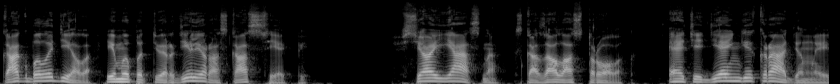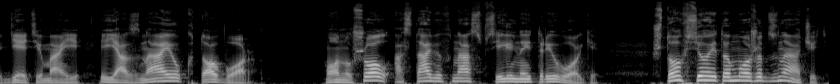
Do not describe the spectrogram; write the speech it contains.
как было дело, и мы подтвердили рассказ Сеппи. «Все ясно», — сказал астролог. «Эти деньги краденые, дети мои, и я знаю, кто вор». Он ушел, оставив нас в сильной тревоге. Что все это может значить?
